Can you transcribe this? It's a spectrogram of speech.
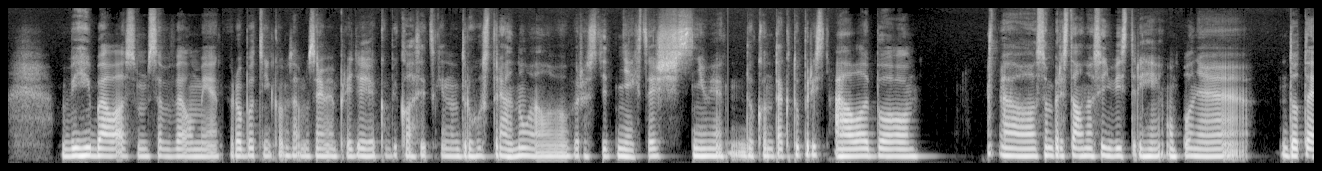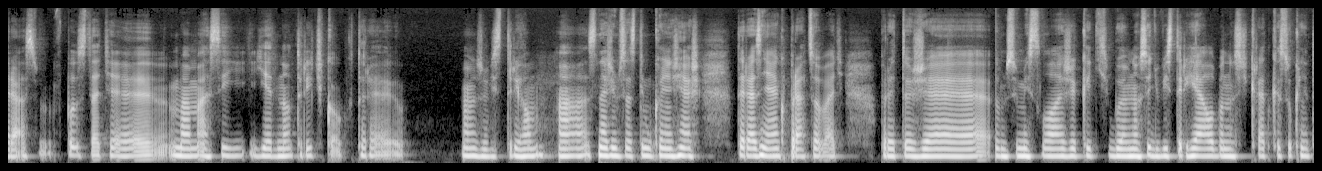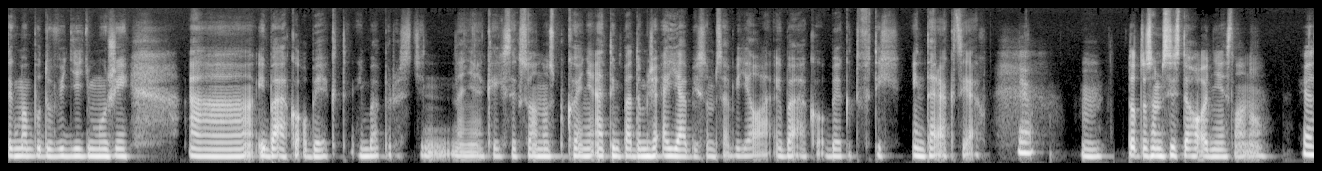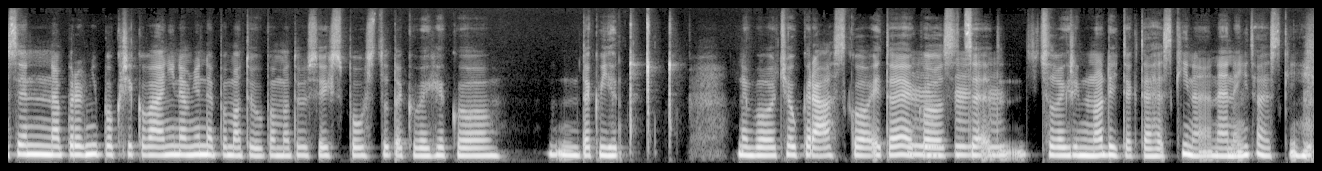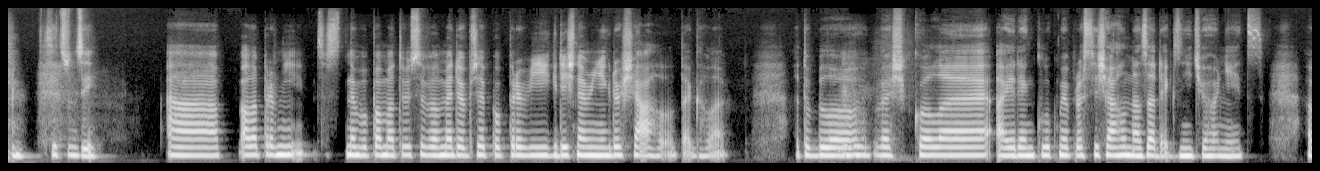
Vyhýbala som sa veľmi ako robotníkom, samozrejme prídeš akoby klasicky na druhú stranu, alebo proste nechceš s nimi do kontaktu prísť. Alebo uh, som prestala nosiť výstrihy úplne doteraz. V podstate mám asi jedno tričko, ktoré mám s výstrihom a snažím sa s tým konečne až teraz nejak pracovať, pretože som si myslela, že keď budem nosiť výstrihy alebo nosiť krátke sukne, tak ma budú vidieť muži a iba ako objekt, iba proste na nejaké ich sexuálne uspokojenie a tým pádom, že aj ja by som sa videla iba ako objekt v tých interakciách. Jo. Hm. Toto som si z toho odniesla, no. Já si na první pokřikování na mě nepamatuju, pamatuju si jich spoustu takových jako mm, takových nebo čau krásko, i to je jako Mm, mm, sice mm, mm, člověk řekne, no teď, tak to je hezký, ne? Ne, není to hezký. Si cudzí. A, ale první, nebo pamatuju si velmi dobře poprvé, když na mě někdo šáhl takhle. A to bylo Mhm. mm. ve škole a jeden kluk mi prostě šáhl na zadek z ničeho nic.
